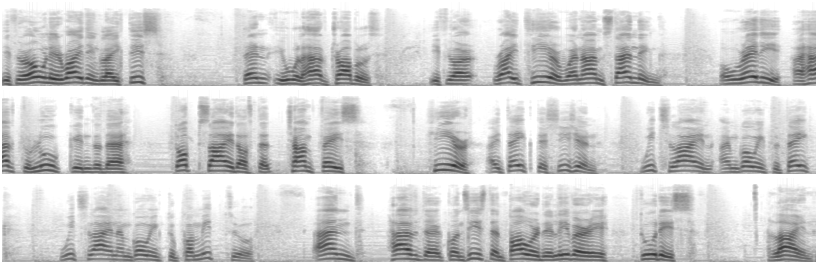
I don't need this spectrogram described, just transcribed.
If you're only riding like this, then you will have troubles. If you are right here when I'm standing, already I have to look into the top side of the jump face. Here I take decision which line I'm going to take, which line I'm going to commit to and have the consistent power delivery to this line.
